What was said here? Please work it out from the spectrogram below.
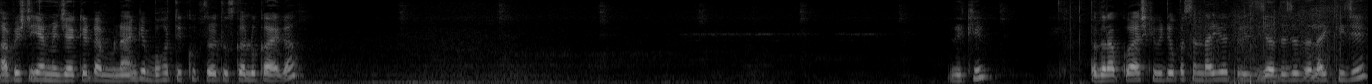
आप इस डिज़ाइन में जैकेट आप बनाएँगे, बहुत ही खूबसूरत उसका लुक आएगा। देखिए तो अगर आपको आज की वीडियो पसंद आई हो तो ज़्यादा से ज़्यादा लाइक कीजिए।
